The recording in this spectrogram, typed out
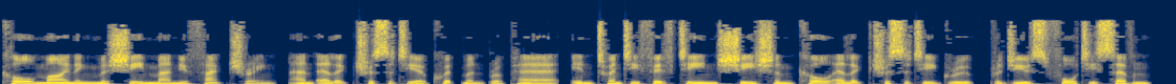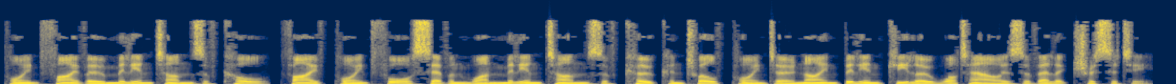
coal mining machine manufacturing, and electricity equipment repair. In 2015, Xishan Coal Electricity Group produced 47.50 million tons of coal, 5.471 1 million tons of coke and 12.09 billion kilowatt-hours of electricity.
